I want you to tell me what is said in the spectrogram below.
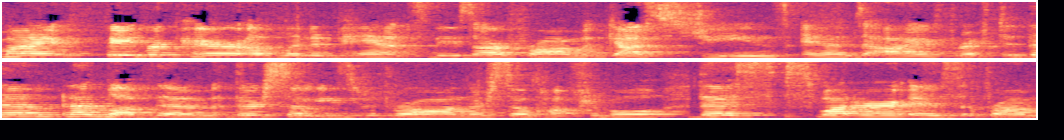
my favorite pair of linen pants. These are from Guess Jeans, and I thrifted them, and I love them. They're so easy to throw on. They're so comfortable. This sweater is from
